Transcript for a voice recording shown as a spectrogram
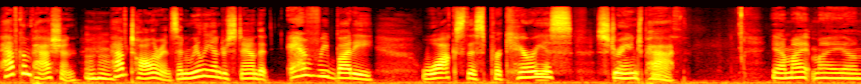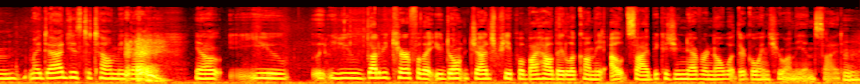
have compassion, mm-hmm. have tolerance, and really understand that everybody walks this precarious, strange path. Yeah, my my um, my dad used to tell me that you know you you got to be careful that you don't judge people by how they look on the outside because you never know what they're going through on the inside. Mm.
